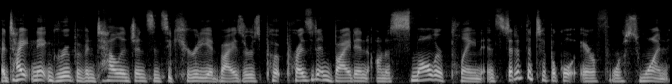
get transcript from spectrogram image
A tight knit group of intelligence and security advisors put President Biden on a smaller plane instead of the typical Air Force One.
